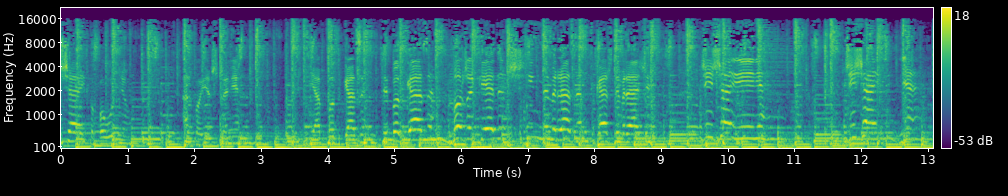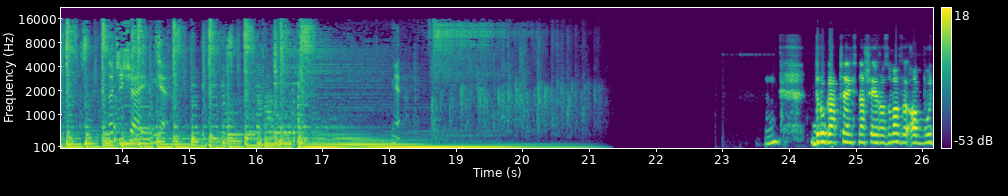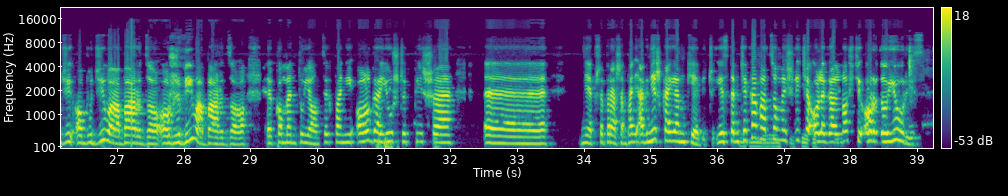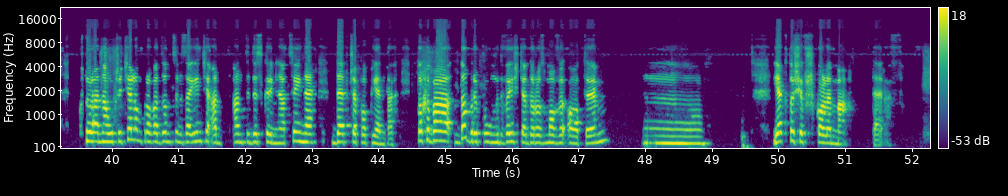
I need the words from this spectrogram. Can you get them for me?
Może dzisiaj część naszej rozmowy obudzi, obudziła bardzo, ożywiła bardzo e, komentujących. Pani Olga Juszczyk pisze, e, nie, przepraszam, pani Agnieszka Jankiewicz. Jestem ciekawa, co myślicie o legalności Ordo Juris, która nauczycielom prowadzącym zajęcia antydyskryminacyjne depcze po piętach. To chyba dobry punkt wyjścia do rozmowy o tym, mm, jak to się w szkole ma teraz.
